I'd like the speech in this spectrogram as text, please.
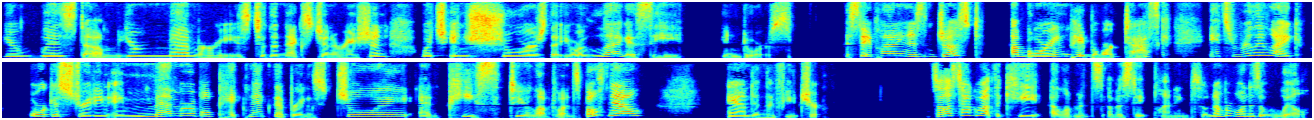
your wisdom, your memories to the next generation, which ensures that your legacy endures. Estate planning isn't just a boring paperwork task. It's really like orchestrating a memorable picnic that brings joy and peace to your loved ones, both now and in the future. So let's talk about the key elements of estate planning. So number one is a will.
